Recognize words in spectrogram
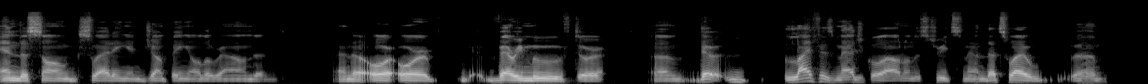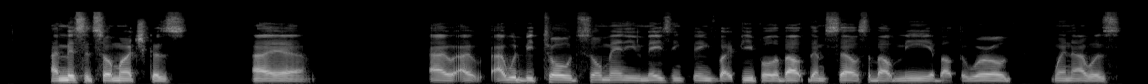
end the song sweating and jumping all around and and uh, or or very moved or um, there life is magical out on the streets man. That's why um, i miss it so much because I, uh, I i i would be told so many amazing things by people about themselves about me about the world when i was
